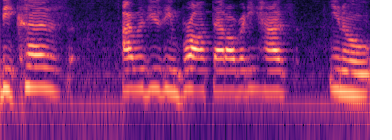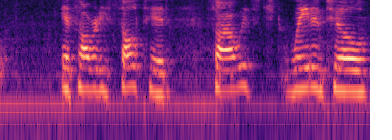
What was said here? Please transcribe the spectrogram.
because I was using broth that already has, you know, it's already salted. So I always wait until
